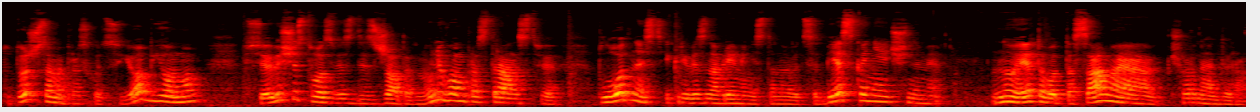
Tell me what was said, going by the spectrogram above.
то то же самое происходит с ее объемом. Все вещество звезды сжато в нулевом пространстве, плотность и кривизна времени становятся бесконечными. Ну, это вот та самая черная дыра.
